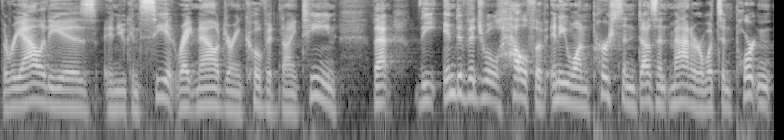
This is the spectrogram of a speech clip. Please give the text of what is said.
the reality is, and you can see it right now during COVID 19, that the individual health of any one person doesn't matter. What's important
